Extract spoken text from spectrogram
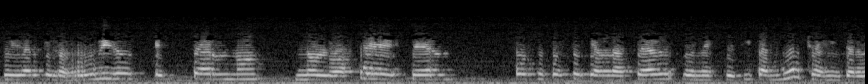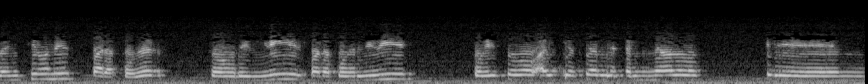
cuidar que los ruidos externos no lo afecten. Por supuesto que al nacer se necesitan muchas intervenciones para poder sobrevivir, para poder vivir por eso hay que hacer determinados eh,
